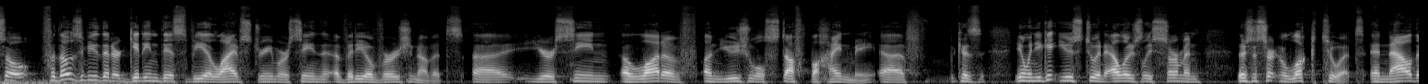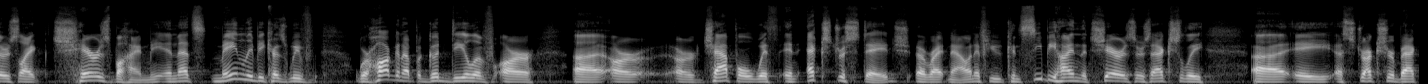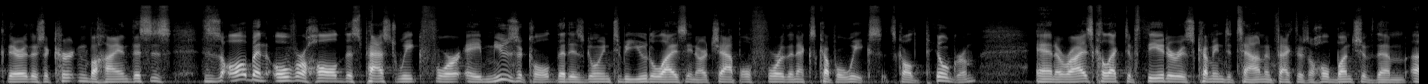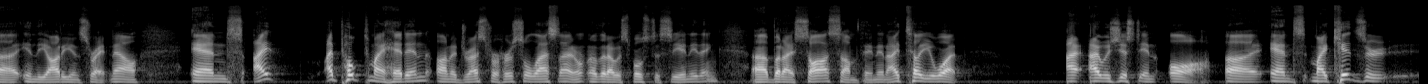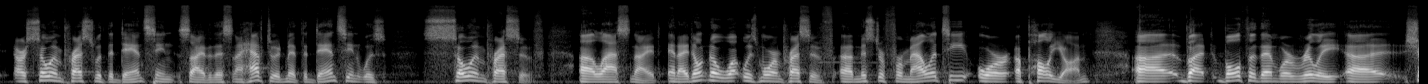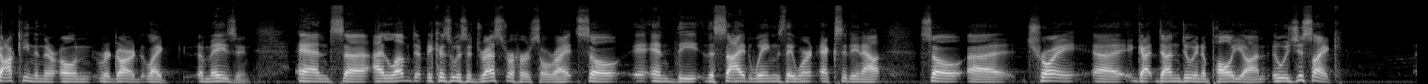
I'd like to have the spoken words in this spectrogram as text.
So, for those of you that are getting this via live stream or seeing a video version of it, uh, you're seeing a lot of unusual stuff behind me. Uh, f- because, you know, when you get used to an Ellerslie sermon, there's a certain look to it. And now there's like chairs behind me. And that's mainly because we've, we're hogging up a good deal of our, uh, our, our chapel with an extra stage uh, right now. And if you can see behind the chairs, there's actually uh, a, a, structure back there. There's a curtain behind. This is this has all been overhauled this past week for a musical that is going to be utilizing our chapel for the next couple weeks. It's called Pilgrim. And Arise Collective Theater is coming to town. In fact, there's a whole bunch of them uh, in the audience right now. And I, I poked my head in on a dress rehearsal last night. I don't know that I was supposed to see anything, uh, but I saw something. And I tell you what, I, I was just in awe. Uh, and my kids are are so impressed with the dancing side of this. And I have to admit, the dancing was so impressive uh, last night. And I don't know what was more impressive, uh, Mr. Formality or Apollyon. Uh, but both of them were really uh, shocking in their own regard, like amazing. And uh, I loved it because it was a dress rehearsal, right? So, and the, the side wings, they weren't exiting out. So uh, Troy got done doing Apollyon. It was just like,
